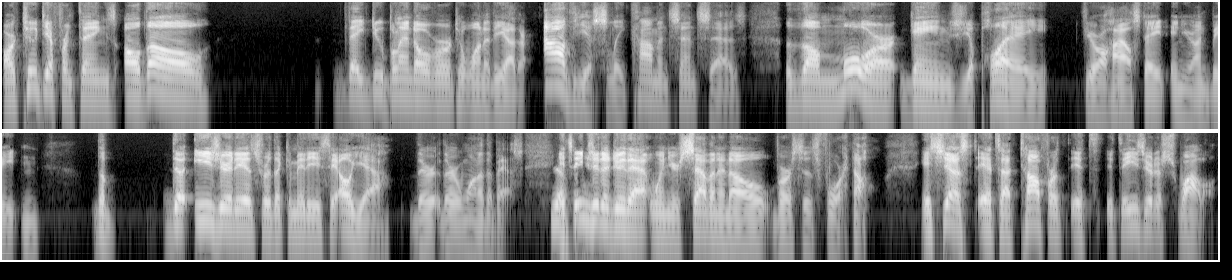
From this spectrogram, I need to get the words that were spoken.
are two different things, although they do blend over to one or the other. Obviously, common sense says the more games you play, if you're Ohio State and you're unbeaten, the the easier it is for the committee to say, "Oh yeah, they're they're one of the best." Yeah. It's easy to do that when you're seven and zero oh versus four and. Oh. It's just it's a tougher. It's it's easier to swallow,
